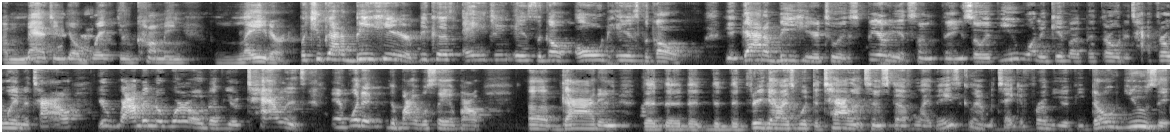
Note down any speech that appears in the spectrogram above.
Imagine your breakthrough coming later. But you got to be here because aging is the goal. Old is the goal. You got to be here to experience something. so if you want to give up and throw the t- throw in the towel you're robbing the world of your talents. And what did the bible say about uh, God and the, the the, the the three guys with the talents and stuff. Like basically, I'm gonna take it from you. If you don't use it.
